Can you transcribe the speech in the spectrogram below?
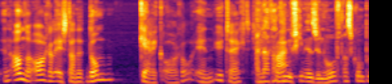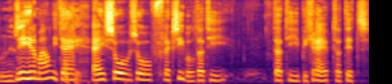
een ander orgel is dan het Domkerkorgel in Utrecht. En dat had Maar- hij misschien in zijn hoofd als componist? Nee, helemaal niet. Hij, hij is zo, zo flexibel dat hij, dat hij begrijpt dat dit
